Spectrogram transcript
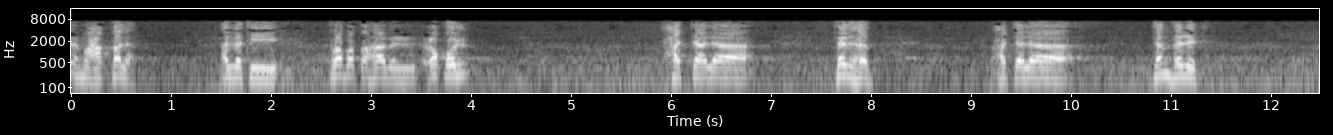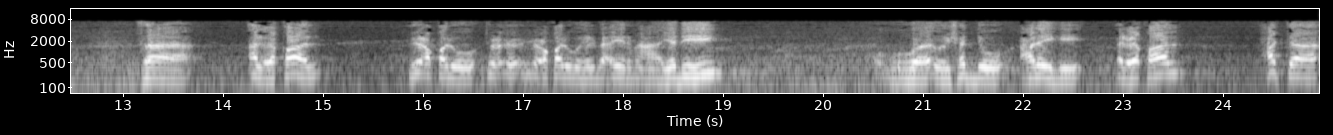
المعقلة التي ربطها بالعقل حتى لا تذهب وحتى لا تنفلت. فالعقال يعقل يعقل به البعير مع يده ويشد عليه العقال حتى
